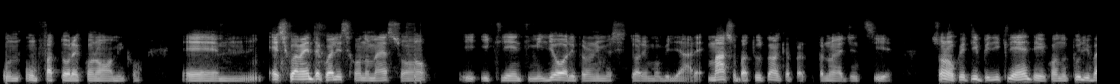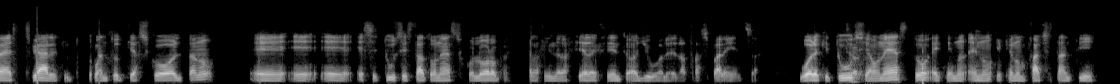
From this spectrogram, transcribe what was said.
un, un, fattore economico. E, ehm, e, sicuramente quelli secondo me sono i, i, clienti migliori per un investitore immobiliare, ma soprattutto anche per, per, noi agenzie. Sono quei tipi di clienti che quando tu gli vai a spiegare tutto quanto ti ascoltano e, e, e se tu sei stato onesto con loro, perché alla fine della fiera il cliente oggi vuole la trasparenza vuole che tu certo. sia onesto e che, non, e, non, e che, non, faccia tanti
